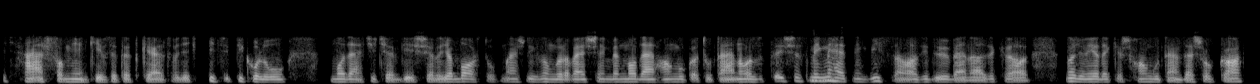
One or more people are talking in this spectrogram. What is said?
egy hárfa milyen képzetet kelt, vagy egy pici pikoló madárcsicsergéssel, hogy a Bartók második zongora versenyben madárhangokat utánozott, és ezt még mhm. mehetnénk vissza az időben ezekre a nagyon érdekes hangutánzásokkal,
